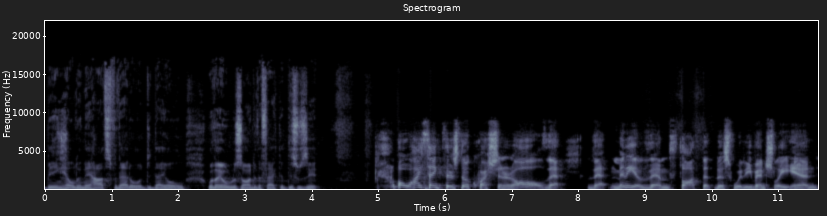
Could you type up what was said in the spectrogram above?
being held in their hearts for that, or did they all were they all resigned to the fact that this was it? Oh, I think there's no question at all that that many of them thought that this would eventually end.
